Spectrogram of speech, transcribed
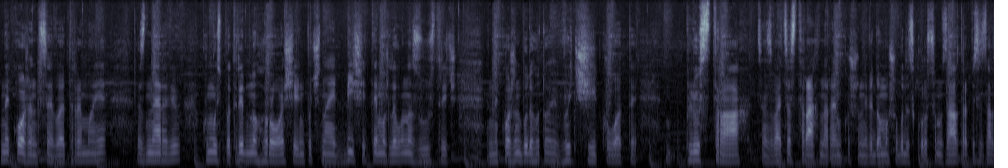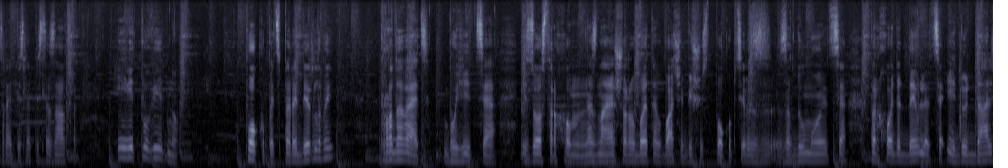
не кожен це витримає з нервів, комусь потрібно гроші, він починає більше йти, можливо, на зустріч. Не кожен буде готовий вичікувати. Плюс страх, це називається страх на ринку, що невідомо, що буде з курсом завтра, післязавтра і після післязавтра. І відповідно, покупець перебірливий, продавець боїться і з острахом не знає, що робити. Бачить, більшість покупців задумуються, приходять, дивляться і йдуть далі.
